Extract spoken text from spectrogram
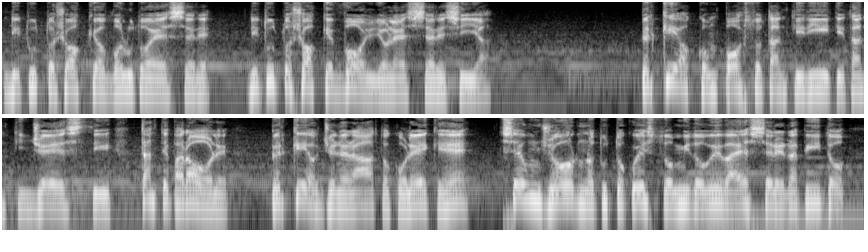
di tutto ciò che ho voluto essere, di tutto ciò che voglio l'essere sia. Perché ho composto tanti riti, tanti gesti, tante parole? Perché ho generato colei che è? Se un giorno tutto questo mi doveva essere rapito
